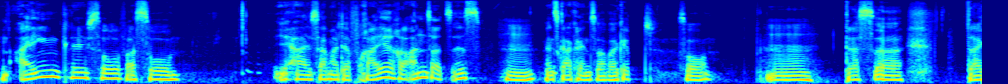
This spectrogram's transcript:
Und eigentlich so, was so, ja, ich sag mal, der freiere Ansatz ist, mhm. wenn es gar keinen Server gibt. So. Mhm. Das, äh, da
